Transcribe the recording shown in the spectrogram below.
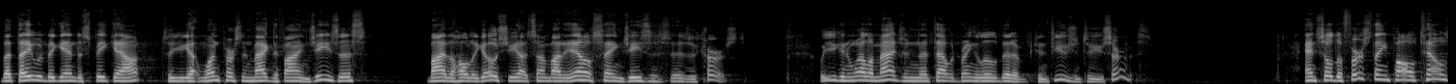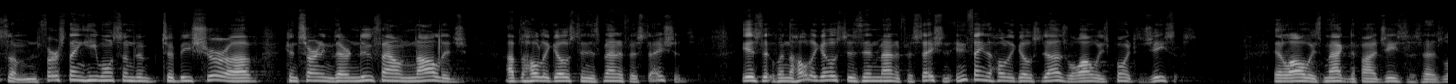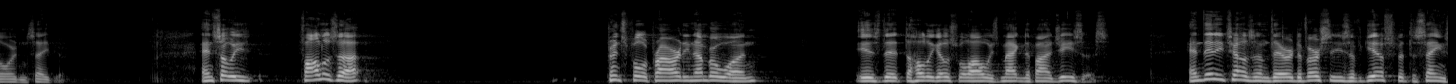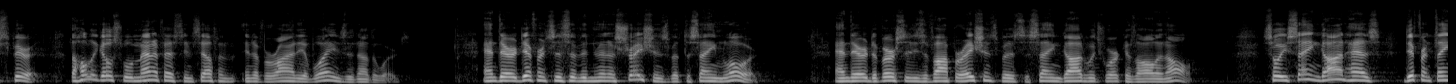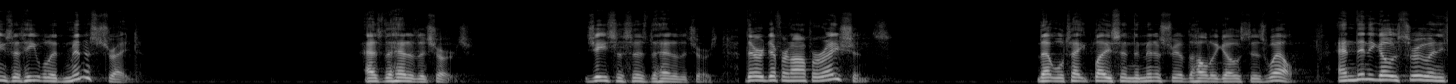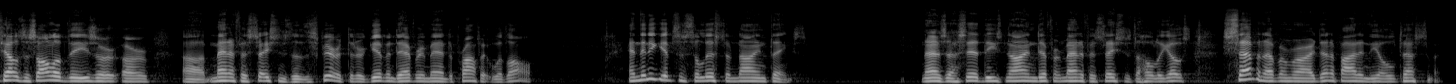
but they would begin to speak out. So you got one person magnifying Jesus by the Holy Ghost, you got somebody else saying Jesus is accursed. Well, you can well imagine that that would bring a little bit of confusion to your service. And so the first thing Paul tells them, the first thing he wants them to, to be sure of concerning their newfound knowledge of the Holy Ghost and his manifestations is that when the Holy Ghost is in manifestation, anything the Holy Ghost does will always point to Jesus. It'll always magnify Jesus as Lord and Savior. And so he follows up. Principle of priority number one is that the Holy Ghost will always magnify Jesus. And then he tells them there are diversities of gifts, but the same Spirit. The Holy Ghost will manifest himself in, in, a variety of ways, in other words. And there are differences of administrations, but the same Lord. And there are diversities of operations, but it's the same God which worketh all in all. So he's saying God has different things that he will administrate as the head of the church. Jesus is the head of the church. There are different operations that will take place in the ministry of the Holy Ghost as well. And then he goes through and he tells us all of these are, are uh, manifestations of the Spirit that are given to every man to profit withal. And then he gives us a list of nine things. Now, as I said, these nine different manifestations of the Holy Ghost, seven of them are identified in the Old Testament.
